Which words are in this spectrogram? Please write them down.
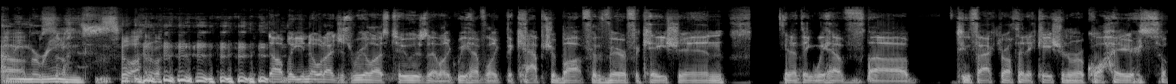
I mean, so- Marines. So, I don't, No, but you know what I just realized too is that like we have like the captcha bot for the verification, and I think we have uh two factor authentication required. So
